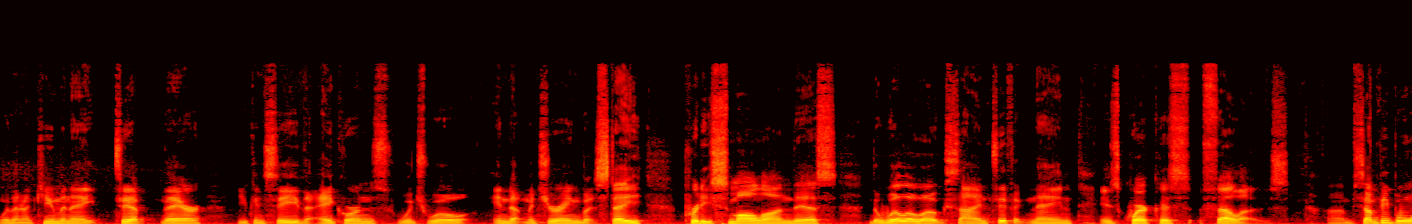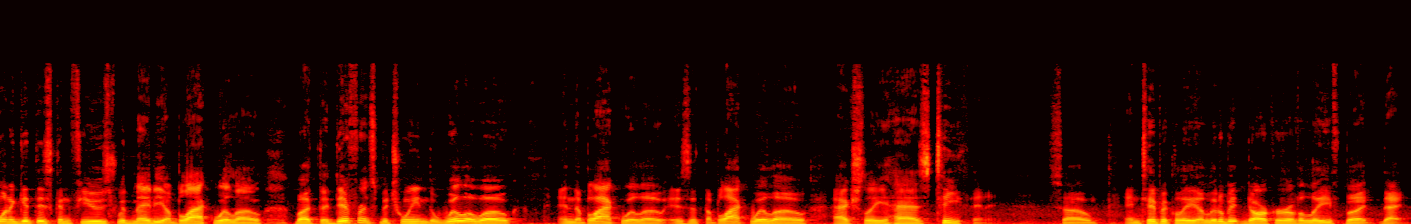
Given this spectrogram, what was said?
with an acuminate tip there. You can see the acorns, which will end up maturing but stay pretty small on this. The willow oak scientific name is Quercus phellos. Um, some people want to get this confused with maybe a black willow, but the difference between the willow oak and the black willow is that the black willow actually has teeth in it. So, and typically a little bit darker of a leaf, but that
